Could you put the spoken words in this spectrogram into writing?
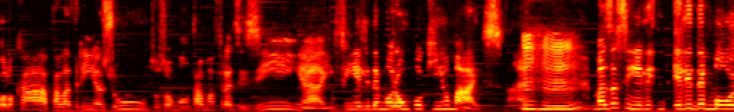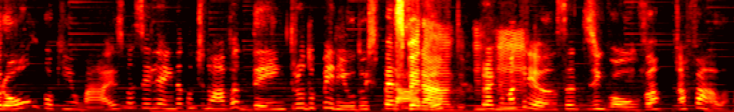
colocar palavrinhas juntos ou montar uma frasezinha, enfim, ele demorou um pouquinho mais, né? Uhum. Mas assim, ele, ele demorou um pouquinho mais, mas ele ainda continuava dentro do período esperado, Esperado. para que uma Uhum. criança desenvolva a fala.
